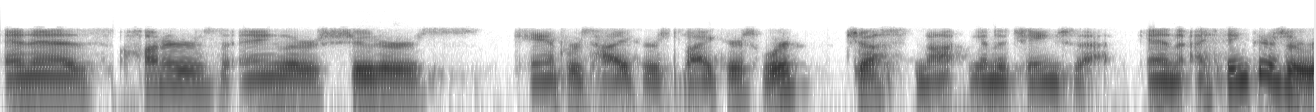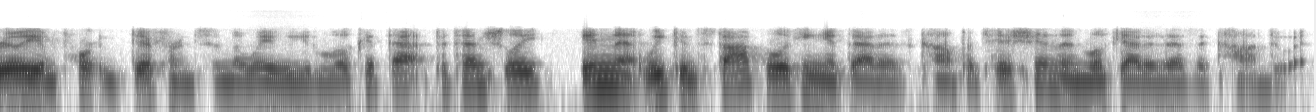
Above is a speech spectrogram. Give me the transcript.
And as hunters, anglers, shooters, campers, hikers, bikers, we're just not going to change that. And I think there's a really important difference in the way we look at that potentially, in that we can stop looking at that as competition and look at it as a conduit.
